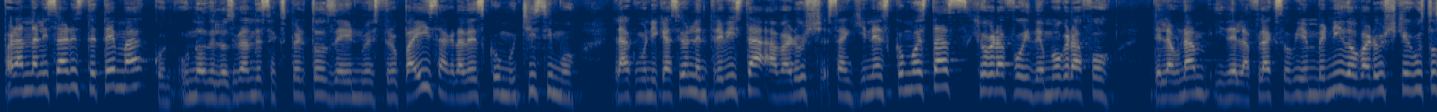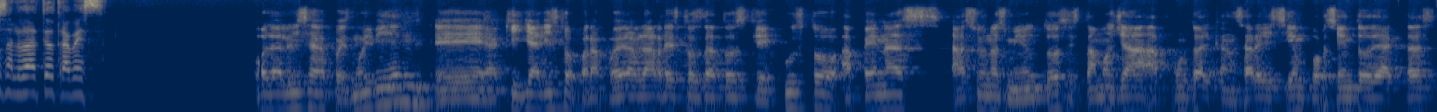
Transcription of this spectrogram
Para analizar este tema con uno de los grandes expertos de nuestro país, agradezco muchísimo la comunicación, la entrevista a Baruch Sanginés. ¿Cómo estás, geógrafo y demógrafo de la UNAM y de la Flaxo? Bienvenido, Baruch. Qué gusto saludarte otra vez. Hola Luisa, pues muy bien, eh, aquí ya listo para poder hablar de estos datos que justo apenas hace unos minutos estamos ya a punto de alcanzar el 100% de actas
